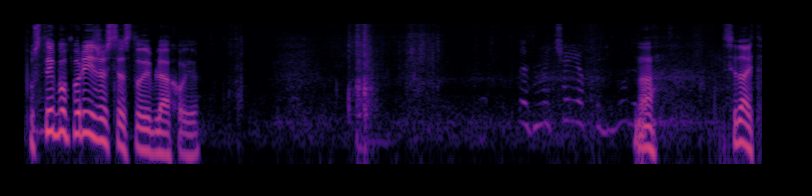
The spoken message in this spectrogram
Пусти, бо поріжешся з тою бляхою. Ми чайок будемо. Сідайте.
